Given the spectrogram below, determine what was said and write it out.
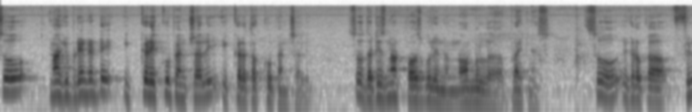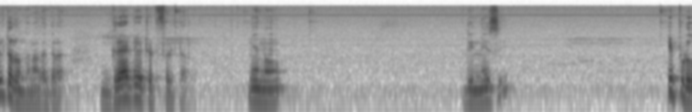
సో నాకు ఇప్పుడు ఏంటంటే ఇక్కడ ఎక్కువ పెంచాలి ఇక్కడ తక్కువ పెంచాలి. So that is not possible in normal brightness so ఇక్కడ ఒక ఫిల్టర్ ఉంది నా దగ్గర గ్రాడ్యుయేటెడ్ ఫిల్టర్. నేను దీన్ని వేసి ఇప్పుడు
